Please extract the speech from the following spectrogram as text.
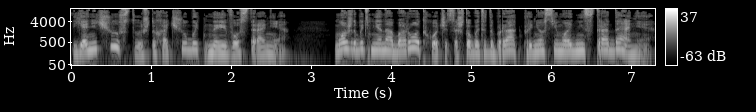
я не чувствую, что хочу быть на его стороне. Может быть, мне наоборот хочется, чтобы этот брак принес ему одни страдания.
